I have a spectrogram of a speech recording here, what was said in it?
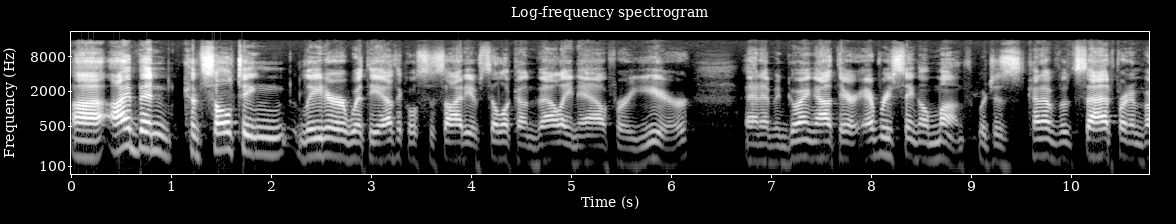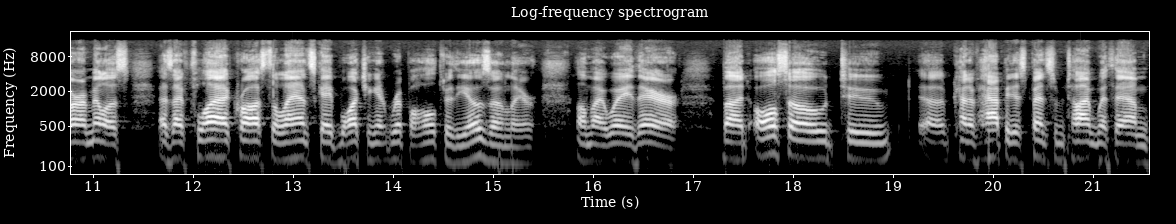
Uh, I've been consulting leader with the Ethical Society of Silicon Valley now for a year and have been going out there every single month, which is kind of sad for an environmentalist as I fly across the landscape watching it rip a hole through the ozone layer on my way there. But also to uh, kind of happy to spend some time with them,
